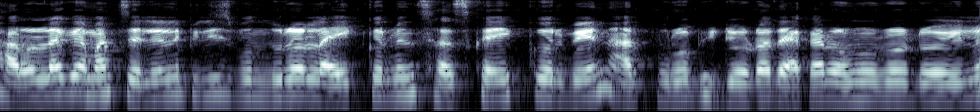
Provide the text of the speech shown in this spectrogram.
ভালো লাগে আমার চ্যানেলে প্লিজ বন্ধুরা লাইক করবেন সাবস্ক্রাইব করবেন, আর পুরো ভিডিওটা দেখার অনুরোধ রইল।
